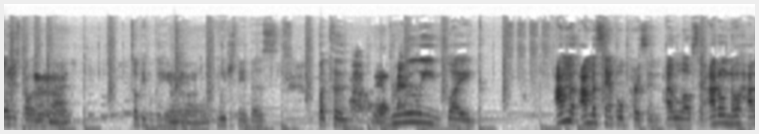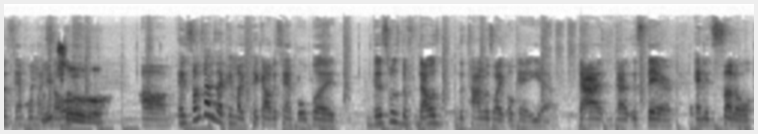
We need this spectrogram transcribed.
Let's just throw it in Mhm. that so people could hear it. Mhm. We just need this. But to Yeah. really like I'm a, I'm a sample person. I love sam. I don't know how to sample Me myself. too. Um, and sometimes I can like pick out a sample, but this was the that was the time was like okay, yeah, that that is there and it's subtle,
